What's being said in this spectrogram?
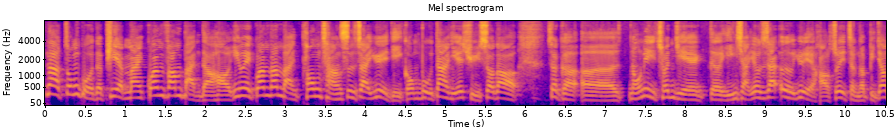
那中国的 PMI 官方版的哈，因为官方版通常是在月底公布，但也许受到这个呃农历春节的影响，又是在二月哈，所以整个比较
